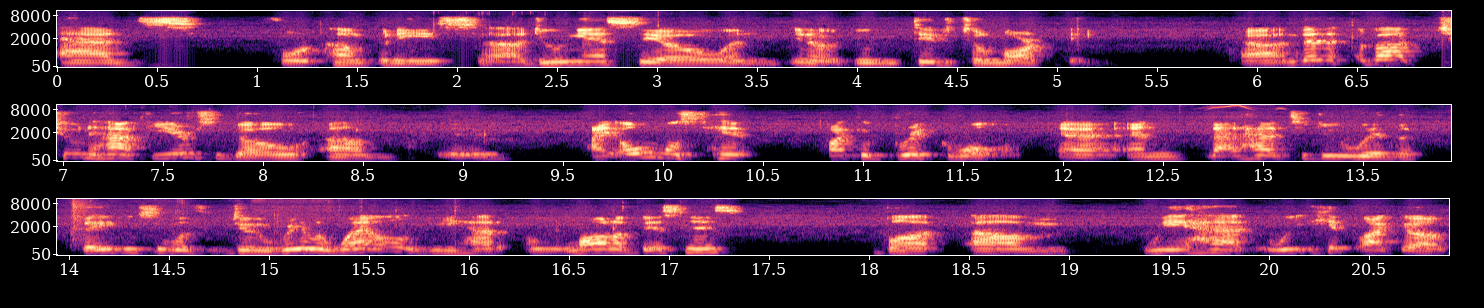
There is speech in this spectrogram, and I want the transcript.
ads for companies, uh, doing SEO, and you know doing digital marketing. Uh, and then about two and a half years ago, um, I almost hit like a brick wall, uh, and that had to do with the agency was doing really well. We had a lot of business, but um, we had we hit like a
